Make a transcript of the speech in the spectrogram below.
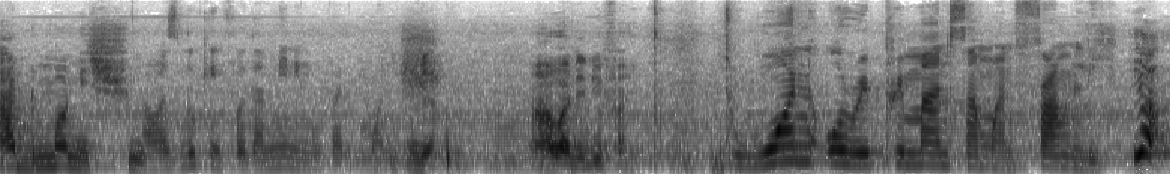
admonish you. I was looking for the meaning of admonish. Yeah. Uh, what did you find? To warn or reprimand someone firmly. Yeah.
